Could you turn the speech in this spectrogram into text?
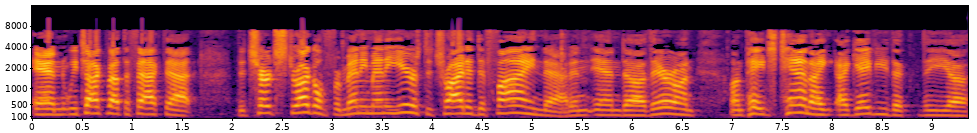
And we talked about the fact that the church struggled for many, many years to try to define that. And, and uh, there on, on page 10, I, I gave you the, the, uh,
